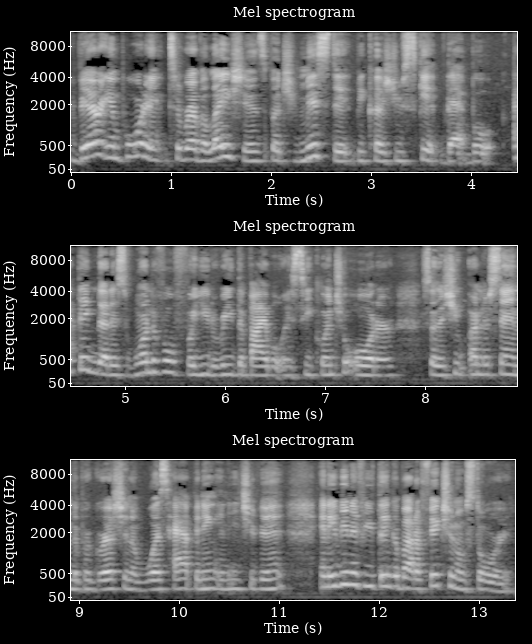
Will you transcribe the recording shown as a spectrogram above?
very important to Revelations, but you missed it because you skipped that book. I think that it's wonderful for you to read the Bible in sequential order so that you understand the progression of what's happening in each event. And even if you think about a fictional story,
